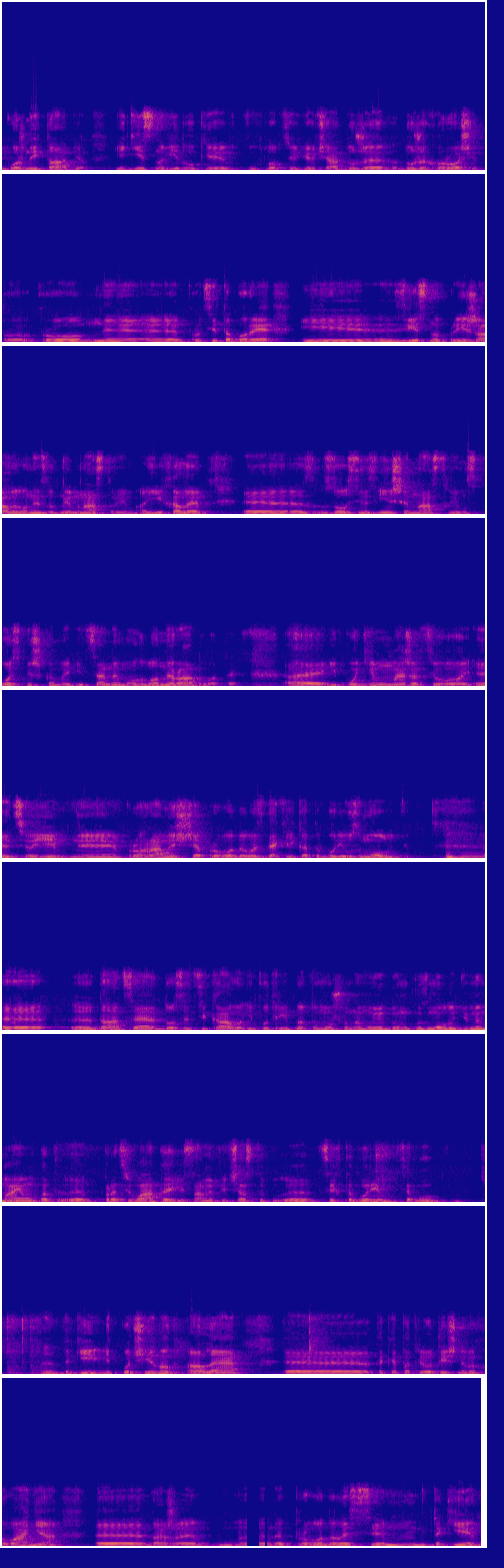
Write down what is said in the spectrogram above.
кожний табір. І дійсно відгуки у хлопців, дівчат дуже дуже хороші про, про, е, про ці табори. І звісно, приїжджали вони з одним настроєм, а їхали е, зовсім з іншим настроєм, з посмішками, і це не могло не радувати. Е, І потім в межах цього е, цієї е, програми ще проводилось декілька таборів з молоддю. Е, е, да, це досить цікаво і потрібно, тому що, на мою думку, з молоддю ми маємо е, працювати. І саме під час е, цих таборів це був е, такий відпочинок, але е, таке патріотичне виховання. Е, даже проводились ем, такі.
